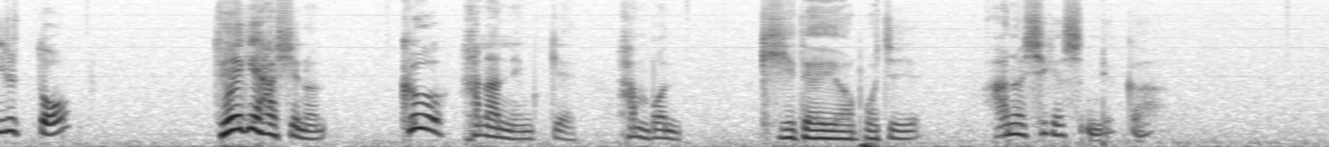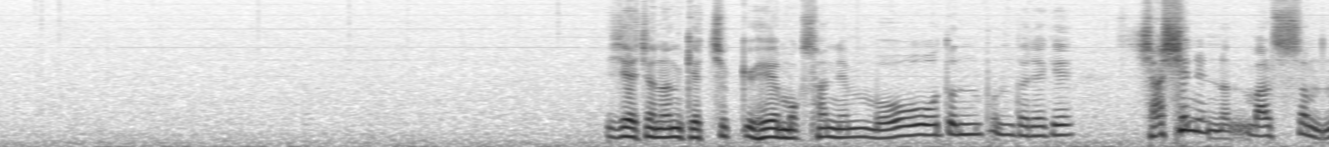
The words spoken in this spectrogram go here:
일도 되게 하시는 그 하나님께 한번 기대어 보지 않으시겠습니까? 이제 저는 개척교회 목사님 모든 분들에게 자신 있는 말씀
